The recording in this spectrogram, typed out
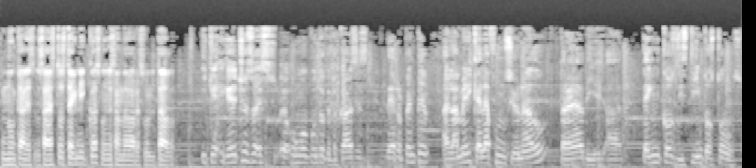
nunca les, o sea, estos técnicos no les han dado resultado. Y que, y que de hecho eso es un buen punto que tocabas, es de repente al América le ha funcionado traer a, di- a técnicos distintos todos.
